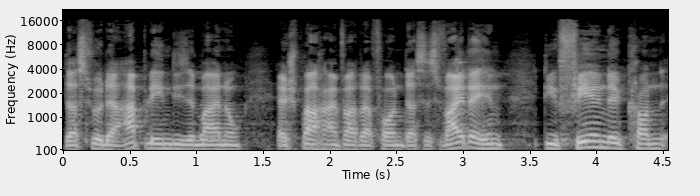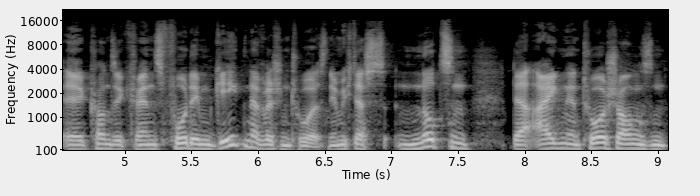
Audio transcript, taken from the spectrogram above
das würde er ablehnen, diese Meinung. Er sprach einfach davon, dass es weiterhin die fehlende Kon äh, Konsequenz vor dem gegnerischen Tor ist, nämlich das Nutzen der eigenen Torchancen.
